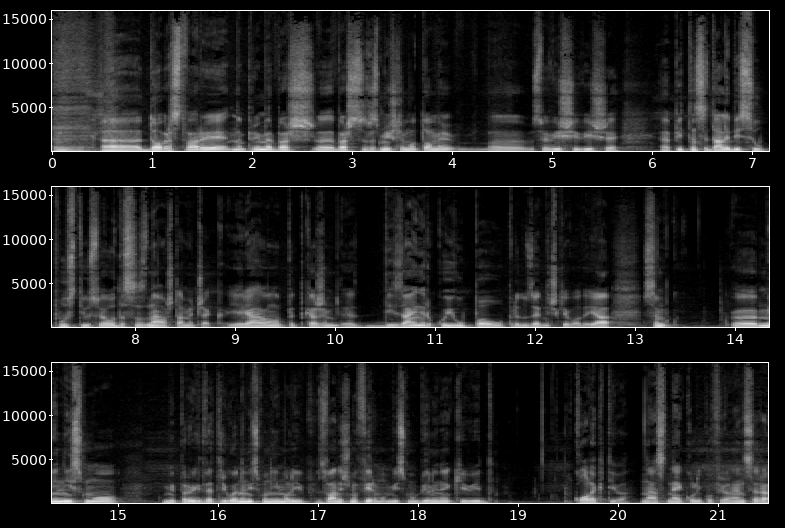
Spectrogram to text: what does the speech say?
Uh, dobra stvar je, na primjer, baš, e, baš razmišljam o tome uh, sve više i više, uh, pitam se da li bi se upustio u sve ovo da sam znao šta me čeka. Jer ja, ono, opet kažem, dizajner koji je upao u preduzetničke vode. Ja sam, mi nismo, mi prvih dve, tri godine nismo ni imali zvaničnu firmu. Mi smo bili neki vid kolektiva, nas nekoliko freelancera,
